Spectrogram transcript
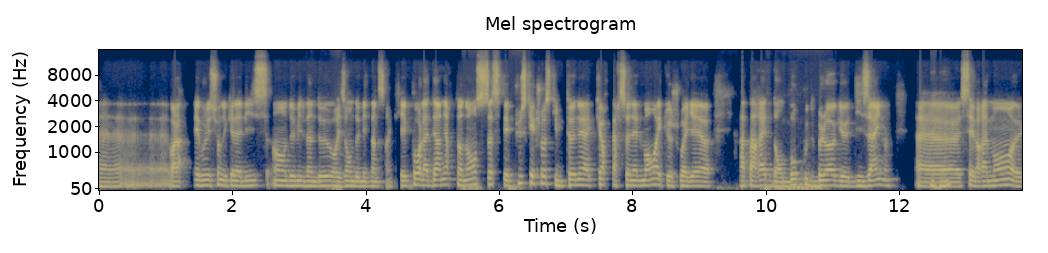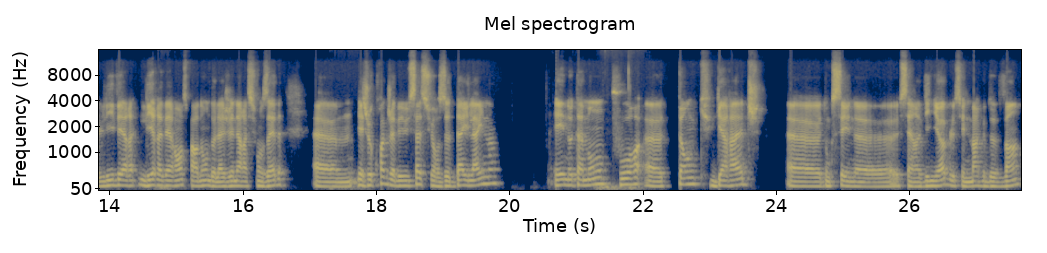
Euh, voilà, évolution du cannabis en 2022, horizon 2025. Et pour la dernière tendance, ça c'était plus quelque chose qui me tenait à cœur personnellement et que je voyais euh, apparaître dans beaucoup de blogs design. Euh, mm-hmm. C'est vraiment l'irrévérence pardon de la génération Z. et je crois que j'avais eu ça sur The Die Line et notamment pour Tank Garage donc c'est c'est un vignoble, c'est une marque de vin.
